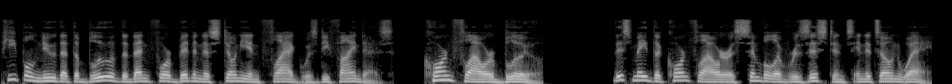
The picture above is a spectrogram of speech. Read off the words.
People knew that the blue of the then forbidden Estonian flag was defined as cornflower blue. This made the cornflower a symbol of resistance in its own way.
